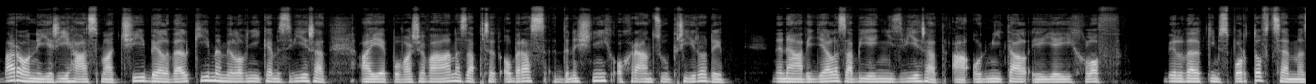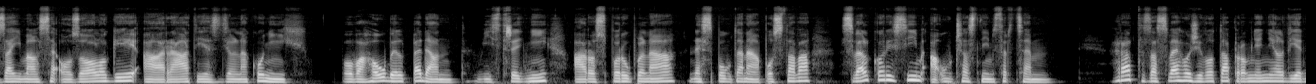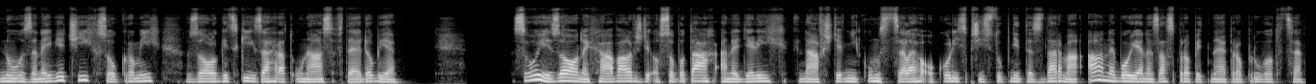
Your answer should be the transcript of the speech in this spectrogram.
Baron Jiří Hás mladší byl velkým milovníkem zvířat a je považován za předobraz dnešních ochránců přírody. Nenáviděl zabíjení zvířat a odmítal i jejich lov. Byl velkým sportovcem, zajímal se o zoologii a rád jezdil na koních. Povahou byl pedant, výstřední a rozporuplná, nespoutaná postava s velkorysým a účastným srdcem. Hrad za svého života proměnil v jednu z největších soukromých zoologických zahrad u nás v té době. Svoji zoo nechával vždy o sobotách a nedělích návštěvníkům z celého okolí zpřístupnit zdarma a nebo jen za spropitné pro průvodce.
